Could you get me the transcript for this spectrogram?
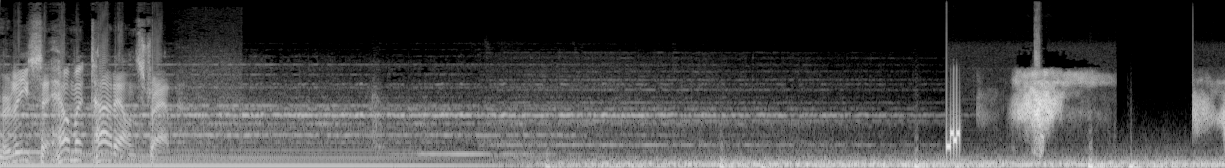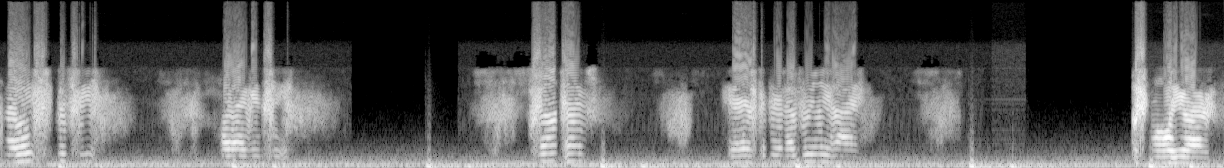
Release the helmet tie-down strap. Release the tree. What I can see. Have to get up really high. The smaller you are.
